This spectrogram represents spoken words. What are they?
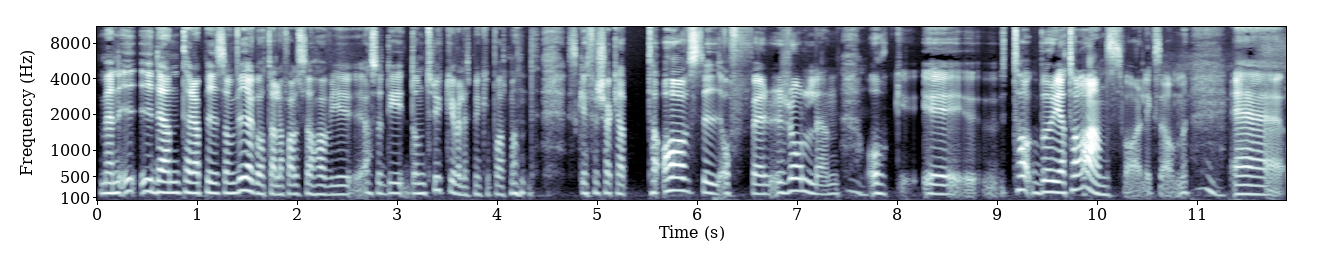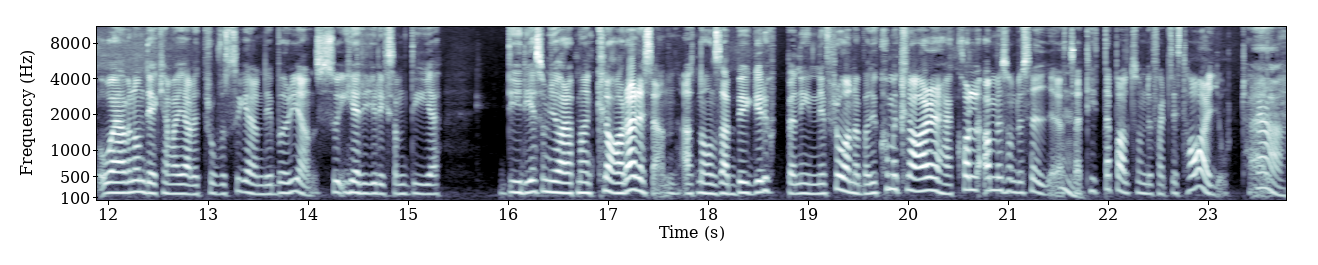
Men i, i den terapi som vi har gått i alla fall så har vi ju, alltså det, de trycker väldigt mycket på att man ska försöka ta av sig offerrollen och eh, ta, börja ta ansvar. Liksom. Eh, och även om det kan vara jävligt provocerande i början så är det ju liksom det det är det som gör att man klarar det sen. Att någon så bygger upp en inifrån och bara du kommer klara det här. Kolla, ja, men som du säger, att så här, titta på allt som du faktiskt har gjort här. Ja.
